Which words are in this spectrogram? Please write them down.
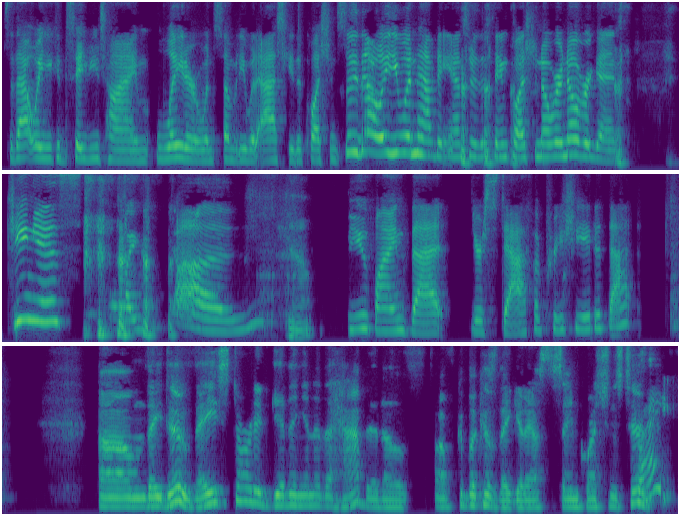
so that way you could save you time later when somebody would ask you the question. So that way you wouldn't have to answer the same question over and over again. Genius. Oh my gosh. Yeah. Do you find that your staff appreciated that? Um, they do. They started getting into the habit of of because they get asked the same questions too. Right.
